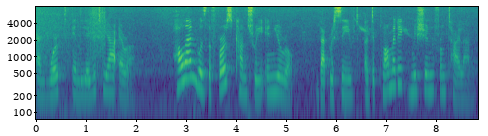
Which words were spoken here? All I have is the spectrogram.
and worked in the Ayutthaya era. Holland was the first country in Europe that received a diplomatic mission from Thailand.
